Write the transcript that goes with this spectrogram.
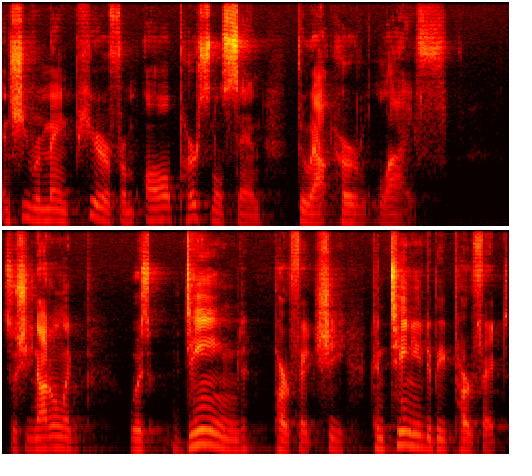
and she remained pure from all personal sin throughout her life. So she not only was deemed perfect, she continued to be perfect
